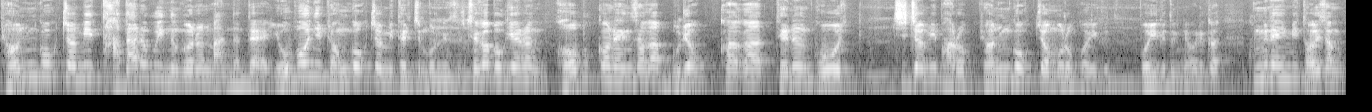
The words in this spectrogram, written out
변곡점이 다다르고 있는 거는 맞는데 요번이 변곡점이 될지 모르겠어요. 제가 보기에는 거부권 행사가 무력화가 되는 그 지점이 바로 변곡점으로 보이거, 보이거든요. 그러니까 국민의힘이 더 이상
